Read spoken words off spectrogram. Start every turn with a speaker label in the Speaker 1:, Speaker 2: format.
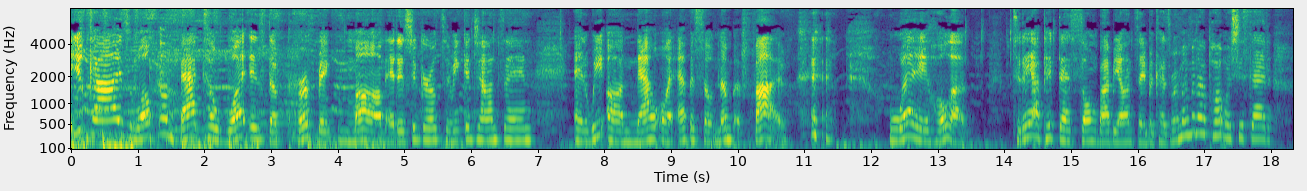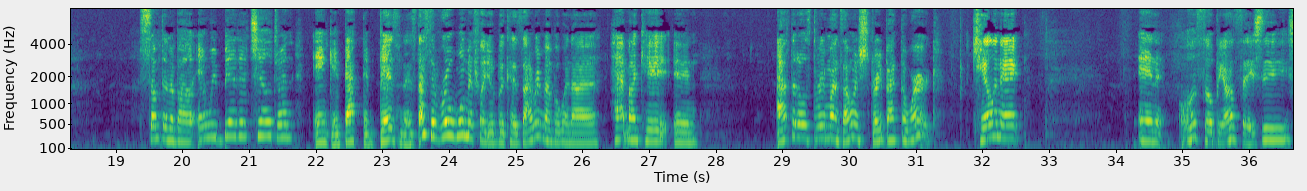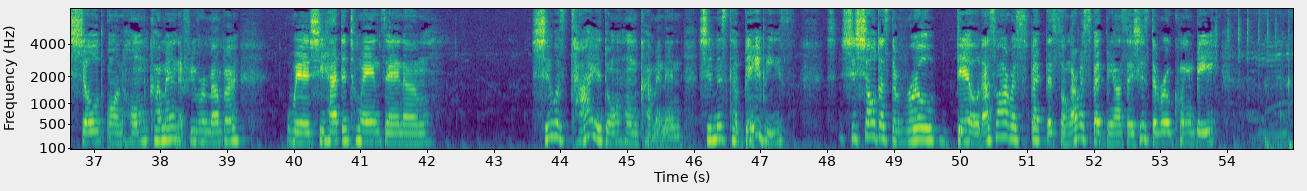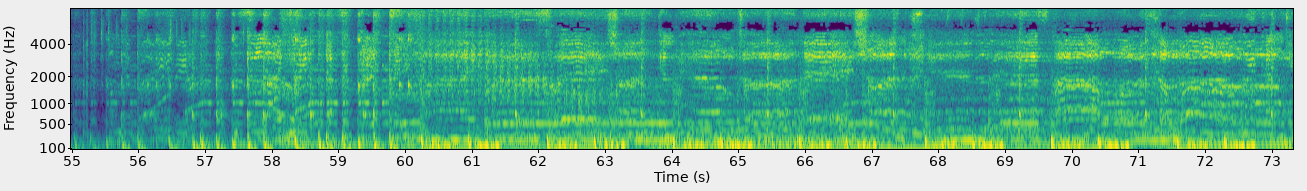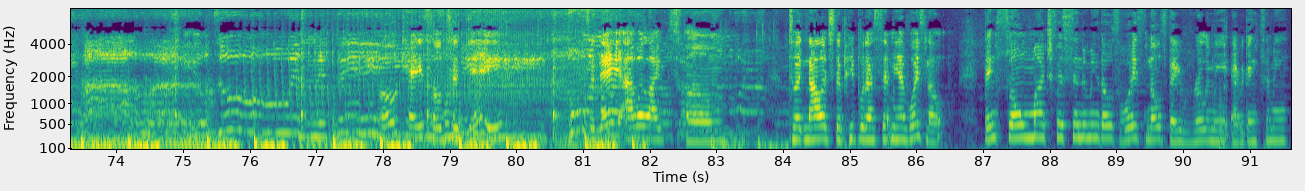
Speaker 1: Hey, you guys, welcome back to What is the Perfect Mom? It is your girl, Tamika Johnson, and we are now on episode number five. Wait, hold up. Today I picked that song by Beyonce because remember that part when she said something about, and we better children and get back to business. That's a real woman for you because I remember when I had my kid and after those three months, I went straight back to work, killing it. And also, Beyonce, she showed on Homecoming, if you remember, where she had the twins and um, she was tired doing Homecoming and she missed her babies. She showed us the real deal. That's why I respect this song. I respect Beyonce. She's the real queen bee. So today, today I would like um, to acknowledge the people that sent me a voice note. Thanks so much for sending me those voice notes. They really mean everything to me.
